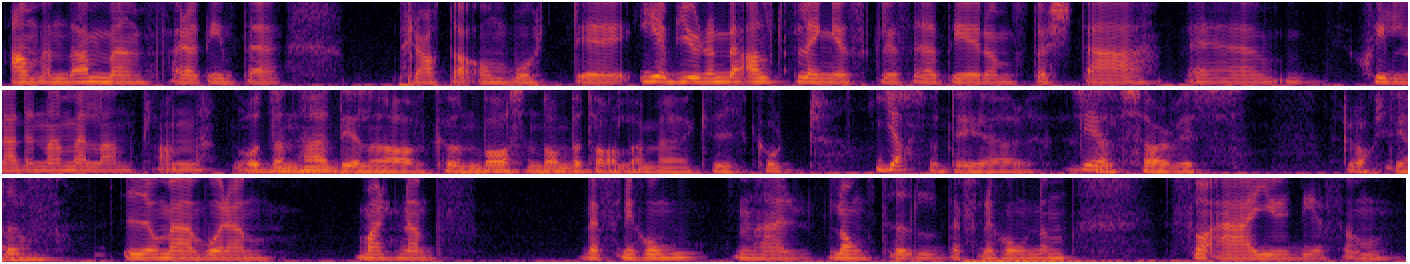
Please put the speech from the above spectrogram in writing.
använda men för att inte prata om vårt eh, erbjudande allt för länge skulle jag säga att det är de största eh, skillnaderna mellan planerna. Och den här delen av kundbasen de betalar med kreditkort? Ja. Så det är self-service rakt igenom? Precis. I och med våran marknadsdefinition, den här långtid-definitionen så är ju det som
